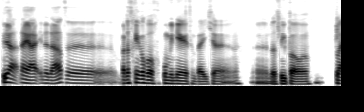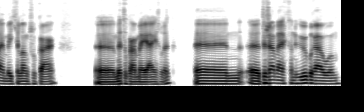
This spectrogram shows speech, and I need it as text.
Ja, nou ja, inderdaad. Uh, maar dat ging ook wel gecombineerd een beetje. dat liep al een klein beetje langs elkaar. met elkaar mee eigenlijk. En uh, toen zijn we eigenlijk gaan huurbrouwen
